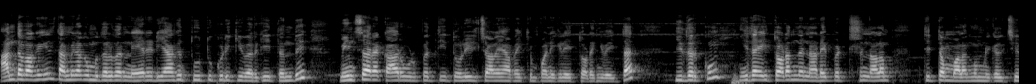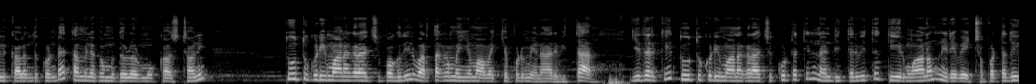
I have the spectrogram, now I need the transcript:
அந்த வகையில் தமிழக முதல்வர் நேரடியாக தூத்துக்குடிக்கு வருகை தந்து மின்சார கார் உற்பத்தி தொழிற்சாலை அமைக்கும் பணிகளை தொடங்கி வைத்தார். இதற்கும் இதனைத் தொடர்ந்து நடைபெற்ற நலம் திட்டம் வழங்கும் நிகழ்ச்சியில் கலந்து கொண்ட தமிழக முதல்வர் மு ஸ்டாலின் தூத்துக்குடி மாநகராட்சி பகுதியில் வர்த்தக மையம் அமைக்கப்படும் என அறிவித்தார். இதற்கு தூத்துக்குடி மாநகராட்சி கூட்டத்தில் நன்றி தெரிவித்து தீர்மானம் நிறைவேற்றப்பட்டது.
